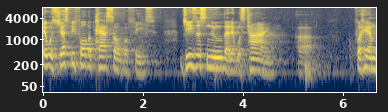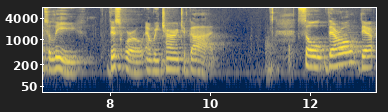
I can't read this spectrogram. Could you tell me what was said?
It was just before the Passover feast. Jesus knew that it was time uh, for him to leave this world and return to God. So they're all they're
